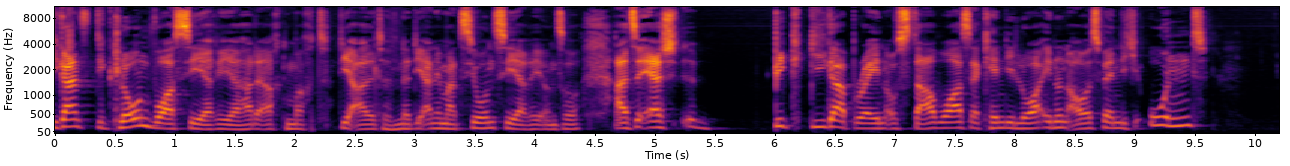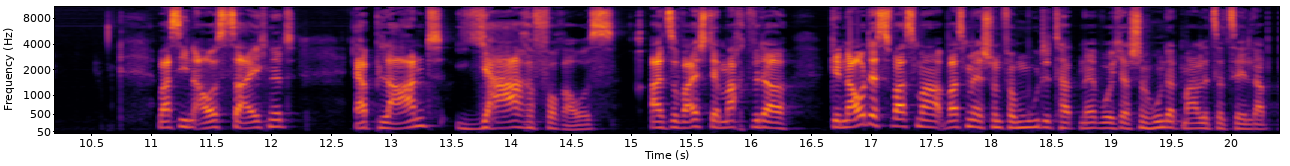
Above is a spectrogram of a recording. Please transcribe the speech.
Die ganze, die Clone Wars Serie hat er auch gemacht, die alte, ne, die Animationsserie und so. Also er ist äh, Big Giga Brain of Star Wars, er kennt die Lore in- und auswendig und was ihn auszeichnet, er plant Jahre voraus. Also weißt, der macht wieder genau das, was man, was man ja schon vermutet hat, ne, wo ich ja schon hundertmal jetzt erzählt habe,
